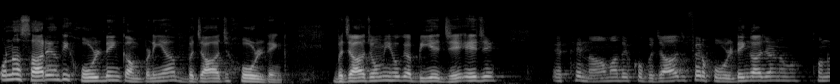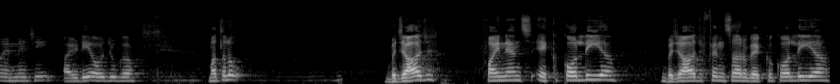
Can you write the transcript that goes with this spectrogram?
ਉਹਨਾਂ ਸਾਰਿਆਂ ਦੀ ਹੋਲਡਿੰਗ ਕੰਪਨੀਆਂ ਬਜਾਜ ਹੋਲਡਿੰਗ। ਬਜਾਜ ਉਵੇਂ ਹੋ ਗਿਆ ਬੀ ਏ ਜੇ ਏ ਜੇ ਇੱਥੇ ਨਾਮ ਆ, ਦੇਖੋ, ਬਜਾਜ, ਫਿਰ ਹੋਲਡਿੰਗ ਆ ਜਾਣਾ ਵਾ। ਤੁਹਾਨੂੰ ਇੰਨੇ ਚ ਹੀ ਆਈਡੀਆ ਹੋ ਜਾਊਗਾ। ਮਤਲਬ, ਬਜਾਜ ਫਾਈਨੈਂਸ ਇੱਕ ਕੋਲੀ ਆ, ਬਜਾਜ ਫਿਨਸਰਵ ਇੱਕ ਕੋਲੀ ਆ,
